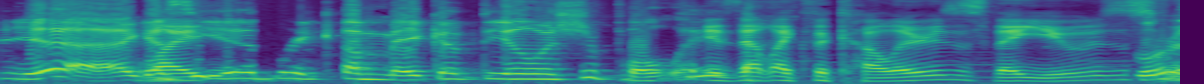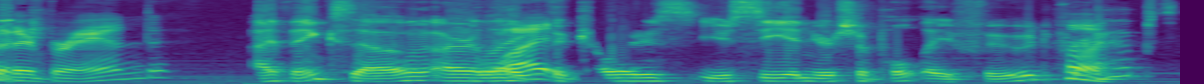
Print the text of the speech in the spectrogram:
yeah, I guess Like- he had like a makeup deal with Chipotle. Is that like the colors they use for their brand? I think so. Or like What? the colors you see in your Chipotle food, Huh. perhaps.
